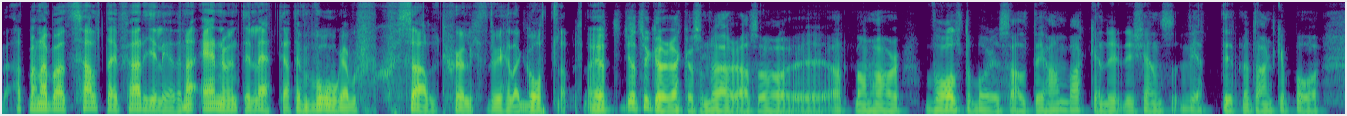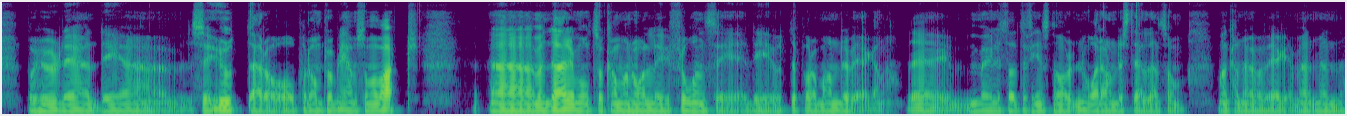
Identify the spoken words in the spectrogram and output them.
att man har börjat salta i färjeleden har ännu inte lett till att en våg av salt sköljs över hela Gotland. Jag, jag tycker det räcker som det är. Alltså, eh, att man har valt att börja salta i handbacken, det, det känns vettigt med tanke på, på hur det, det ser ut där och, och på de problem som har varit. Eh, men däremot så kan man hålla ifrån sig det ute på de andra vägarna. Det är möjligt att det finns några, några andra ställen som man kan överväga, men, men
